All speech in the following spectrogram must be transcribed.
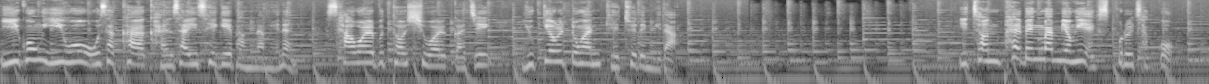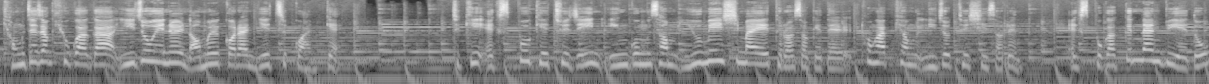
2025 오사카 간사이 세계 박람회는 4월부터 10월까지 6개월 동안 개최됩니다. 2,800만 명이 엑스포를 찾고 경제적 효과가 2조 엔을 넘을 거란 예측과 함께 특히 엑스포 개최지인 인공섬 유메시마에 들어서게 될 통합형 리조트 시설은 엑스포가 끝난 뒤에도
